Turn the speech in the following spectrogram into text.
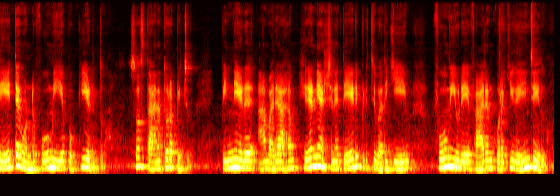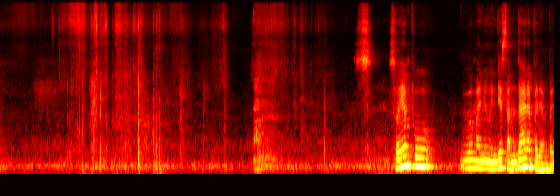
തേറ്റ കൊണ്ട് ഭൂമിയെ പൊക്കിയെടുത്തു. സ്വസ്ഥാനത്തുറപ്പിച്ചു. പിന്നീട് ആ വരാഹം ഹിരണ്യാക്ഷനെ തേടിപ്പിടിച്ച് വധിക്കുകയും ഭൂമിയുടെ ഭാരം കുറയ്ക്കുകയും ചെയ്തു. സ്വയംഭൂ മനുവിന്റെ സന്താന പരമ്പര.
